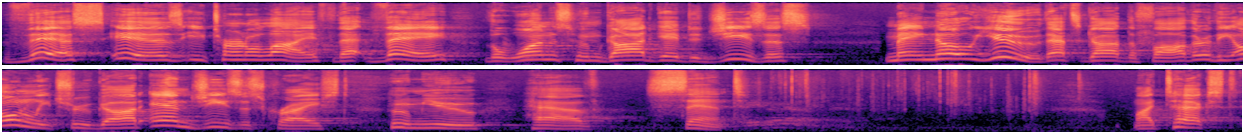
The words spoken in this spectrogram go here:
this is eternal life, that they, the ones whom God gave to Jesus, may know you, that's God the Father, the only true God, and Jesus Christ, whom you have sent. My text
